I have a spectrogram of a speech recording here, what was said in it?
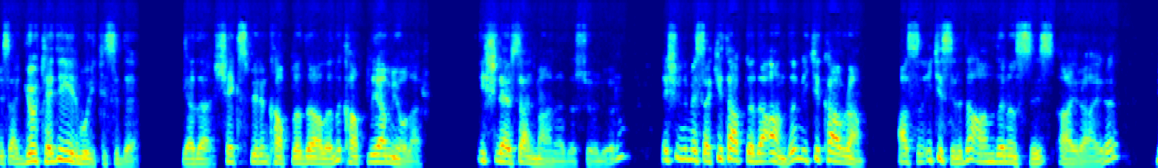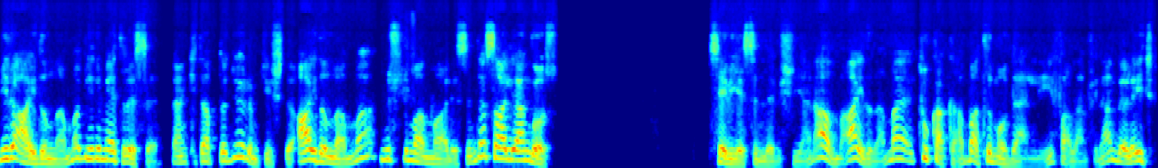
mesela Göte değil bu ikisi de. Ya da Shakespeare'in kapladığı alanı kaplayamıyorlar. İşlevsel manada söylüyorum. E şimdi mesela kitapta da andığım iki kavram. Aslında ikisini de andınız siz ayrı ayrı. Biri aydınlanma, biri medrese. Ben kitapta diyorum ki işte aydınlanma Müslüman mahallesinde salyangoz seviyesinde bir şey yani. Alma aydınlanma, tukaka, batı modernliği falan filan böyle hiç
